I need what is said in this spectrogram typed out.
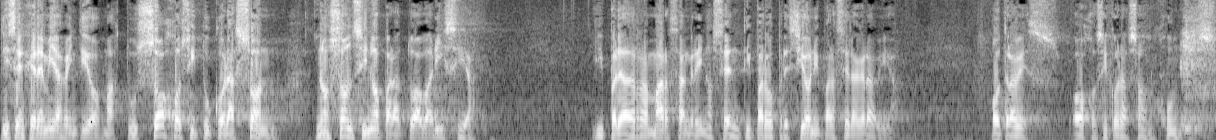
Dice en Jeremías 22, mas tus ojos y tu corazón no son sino para tu avaricia y para derramar sangre inocente y para opresión y para hacer agravio. Otra vez, ojos y corazón juntos.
